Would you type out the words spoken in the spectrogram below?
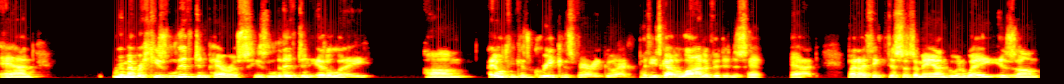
And remember, he's lived in Paris, he's lived in Italy. Um, I don't think his Greek is very good, but he's got a lot of it in his head. But I think this is a man who, in a way, is, um,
